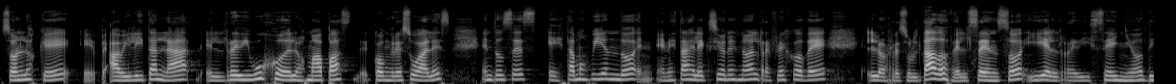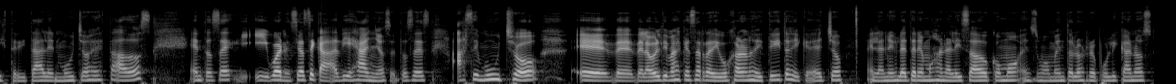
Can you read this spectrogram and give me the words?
son los que eh, habilitan la, el redibujo de los mapas congresuales. Entonces, estamos viendo en, estas elecciones ¿no? el reflejo de los resultados del censo y el rediseño distrital en muchos estados. Entonces, y, bueno, se hace cada 10 años, entonces hace mucho eh, de, de la última vez que se redibujaron los distritos y que de hecho en la newsletter hemos analizado cómo en su momento los republicanos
